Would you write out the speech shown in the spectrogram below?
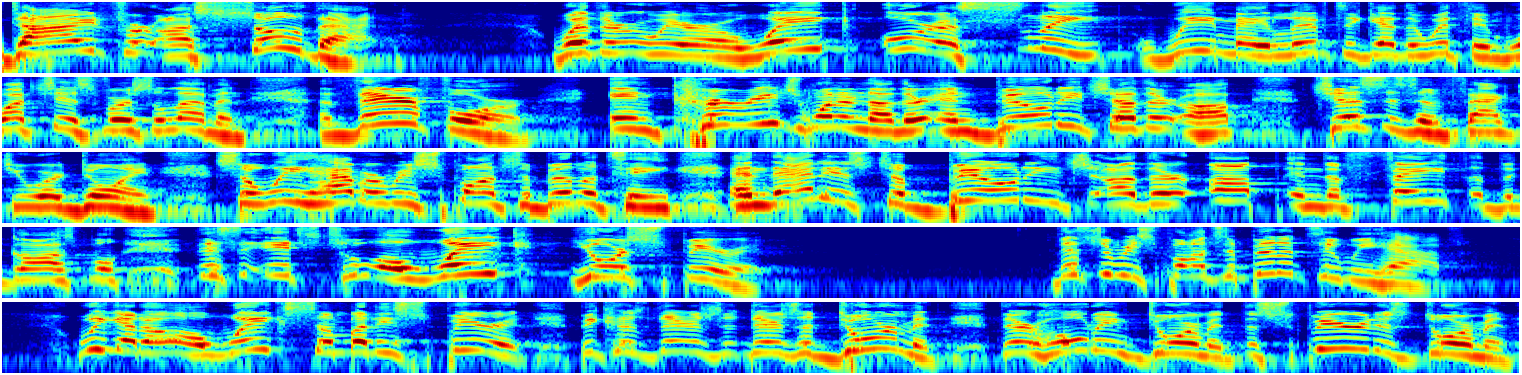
died for us so that whether we are awake or asleep, we may live together with him. Watch this, verse 11. Therefore, encourage one another and build each other up, just as in fact you are doing. So we have a responsibility, and that is to build each other up in the faith of the gospel. This it's to awake your spirit. That's a responsibility we have. We got to awake somebody's spirit because there's there's a dormant. They're holding dormant. The spirit is dormant.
